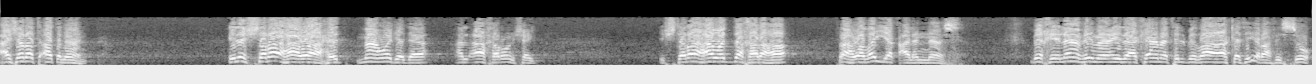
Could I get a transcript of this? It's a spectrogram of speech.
عشرة أطنان. إذا اشتراها واحد ما وجد الآخرون شيء. اشتراها وادخرها فهو ضيق على الناس. بخلاف ما إذا كانت البضاعة كثيرة في السوق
